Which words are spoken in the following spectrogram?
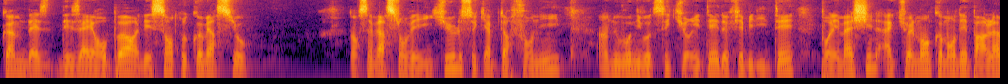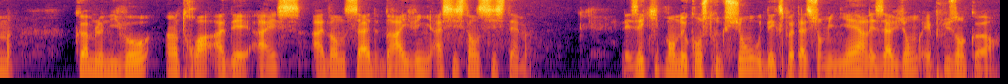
comme des aéroports et des centres commerciaux. Dans sa version véhicule, ce capteur fournit un nouveau niveau de sécurité et de fiabilité pour les machines actuellement commandées par l'homme, comme le niveau 1.3 ADAS, Advanced Driving Assistance System. Les équipements de construction ou d'exploitation minière, les avions et plus encore.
